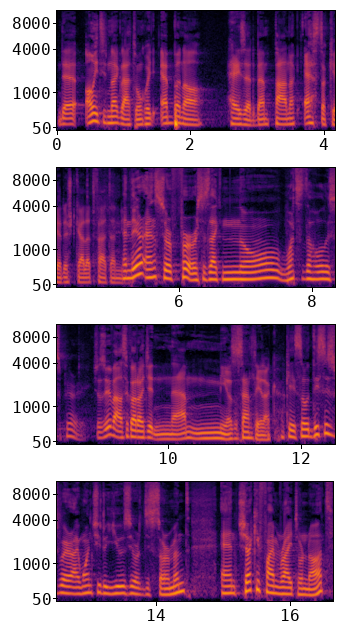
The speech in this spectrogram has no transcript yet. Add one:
De amit itt meglátunk, hogy ebben a helyzetben Pálnak ezt a kérdést kellett feltenni. And their answer first is like, no, what's the Holy Spirit? És az ő válaszok arra, hogy nem, mi az a Szentlélek? Okay, so this is where I want you to use your discernment and check if I'm right or not.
